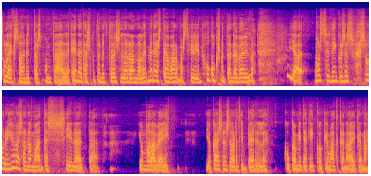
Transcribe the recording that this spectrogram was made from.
Tuleeko noin nyt tuosta mun päälle? Enätäs mä tuonne toiselle rannalle? Meneekö varmasti hyvin? Hukuks mä tänne välillä? Ja musta se, niin se suuri hyvä sanoma on tässä siinä, että Jumala vei jokaisen sortin perille kuka mitäkin koki matkan aikana.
